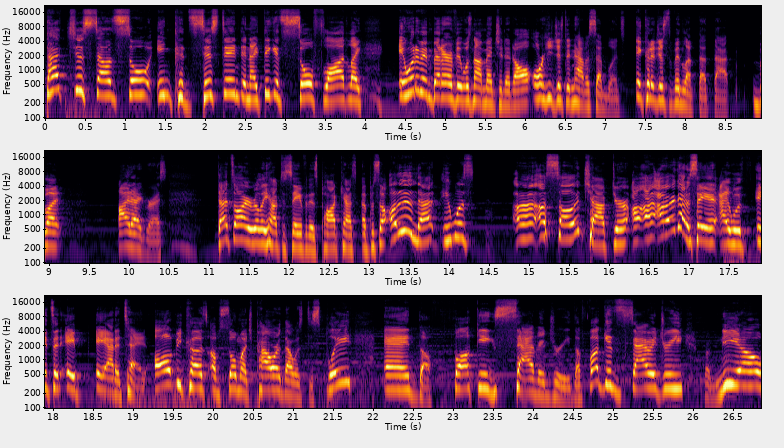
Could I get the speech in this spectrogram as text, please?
that just sounds so inconsistent, and I think it's so flawed. Like, it would have been better if it was not mentioned at all, or he just didn't have a semblance. It could have just been left at that. But I digress that's all I really have to say for this podcast episode. Other than that, it was a, a solid chapter. I, I, I, gotta say, I was it's an eight, eight out of ten, all because of so much power that was displayed and the fucking savagery, the fucking savagery from Neo,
